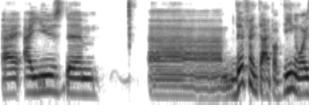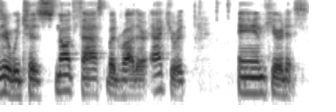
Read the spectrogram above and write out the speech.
I, I used um, uh, different type of denoiser, which is not fast, but rather accurate. And here it is.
